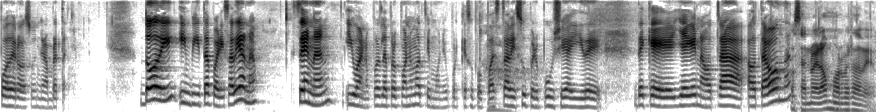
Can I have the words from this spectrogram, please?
poderoso en Gran Bretaña. Dodi invita a París a Diana, cenan y bueno, pues le propone matrimonio porque su papá está bien súper pushy ahí de, de que lleguen a otra, a otra onda. O sea, no era amor verdadero,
